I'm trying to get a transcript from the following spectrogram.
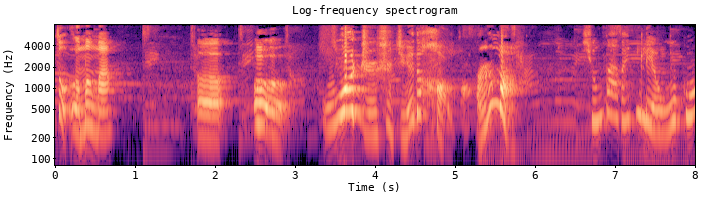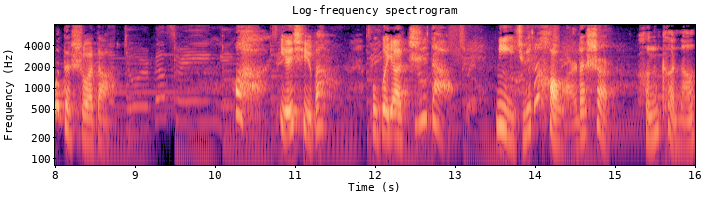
做噩梦吗？”“呃呃，我只是觉得好玩嘛。”熊爸爸一脸无辜的说道。“啊，也许吧。不过要知道，你觉得好玩的事儿，很可能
